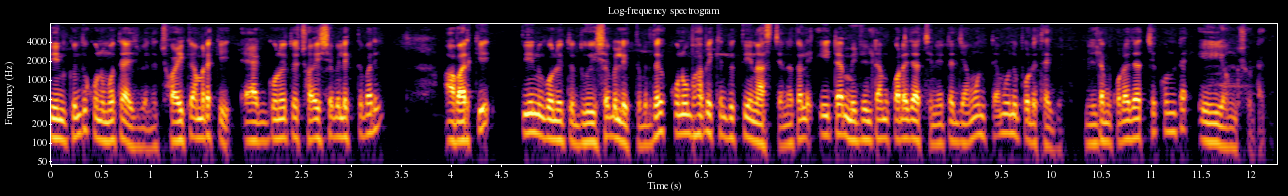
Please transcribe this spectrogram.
তিন কিন্তু কোনো মতে আসবে না। ছয়কে আমরা কি এক গণিত ছয় হিসেবে লিখতে পারি? আবার কি তিন গণিত দুই হিসেবে লিখতে পারি। দেখো কোনোভাবে কিন্তু তিন আসছে না। তাহলে এইটা মিডিল টার্ম করা যাচ্ছে না। এটা যেমন তেমনই পড়ে থাকবে। মিডিল টার্ম করা যাচ্ছে কোনটা? এই অংশটাকে।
